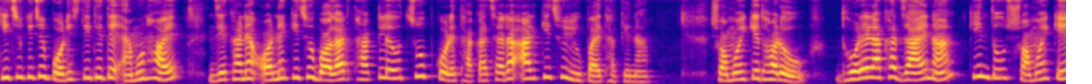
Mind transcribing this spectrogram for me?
কিছু কিছু পরিস্থিতিতে এমন হয় যেখানে অনেক কিছু বলার থাকলেও চুপ করে থাকা ছাড়া আর কিছুই উপায় থাকে না। সময়কে ধরো, ধরে রাখা যায় না, কিন্তু সময়কে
